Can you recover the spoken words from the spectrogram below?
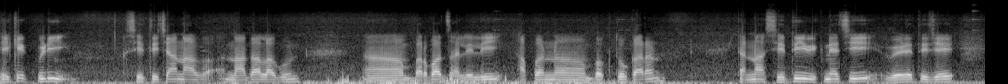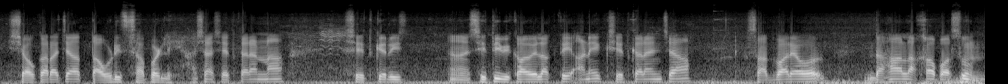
एक एक पिढी शेतीच्या नागा नादा लागून बर्बाद झालेली आपण बघतो. कारण त्यांना शेती विकण्याची वेळ येते जे शावकाराच्या तावडीत सापडले. अशा शेतकऱ्यांना शेतकरी शेती विकावी लागते. अनेक शेतकऱ्यांच्या सातबाऱ्यावर दहा लाखापासून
